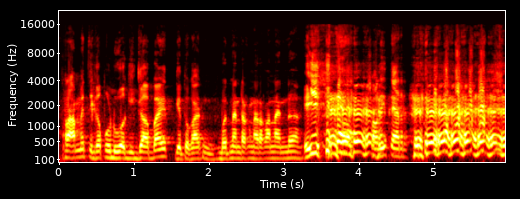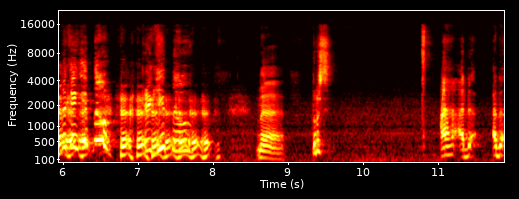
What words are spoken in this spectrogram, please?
rame 32 GB gitu kan. buat main rock narok online doang Iya, soliter. Nah, kayak gitu, kayak gitu. Nah, terus ah, ada ada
